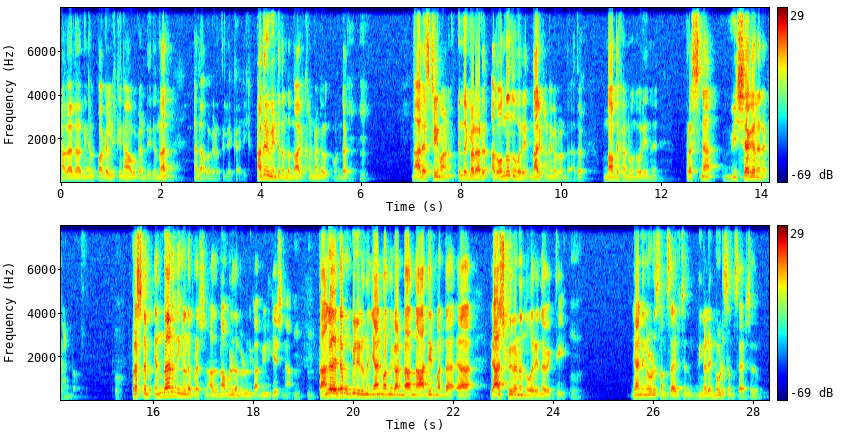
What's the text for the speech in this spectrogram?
അതല്ല നിങ്ങൾ പകൽ കിനാവ് കണ്ടിരുന്നാൽ അത് അപകടത്തിലേക്കായിരിക്കും. അതിനുവേണ്ടി നമ്മൾ നാല് ഖണ്ഡങ്ങൾ ഉണ്ട്. നാല് സ്ട്രീമാണ് എന്തൊക്കെയാണ്? അത് അതൊന്നെന്ന് പറയും നാല് ഖണ്ഡങ്ങളുണ്ട്. അത് ഒന്നാമത്തെ ഖണ്ഡം എന്ന് പറയുന്നത് പ്രശ്ന വിശകലന ഖണ്ഡം. പ്രശ്നം എന്താണ് നിങ്ങളുടെ പ്രശ്നം? അത് നമ്മൾ തമ്മിലുള്ള ഒരു കമ്മ്യൂണിക്കേഷനാണ് താങ്കൾ എന്റെ മുമ്പിലിരുന്ന് ഞാൻ വന്ന് കണ്ട അന്ന് ആദ്യം കണ്ട രാജ്കിരൺ രാജ് കിരൺ എന്ന് പറയുന്ന വ്യക്തി ഞാൻ നിങ്ങളോട് സംസാരിച്ചതും നിങ്ങൾ എന്നോട് സംസാരിച്ചതും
